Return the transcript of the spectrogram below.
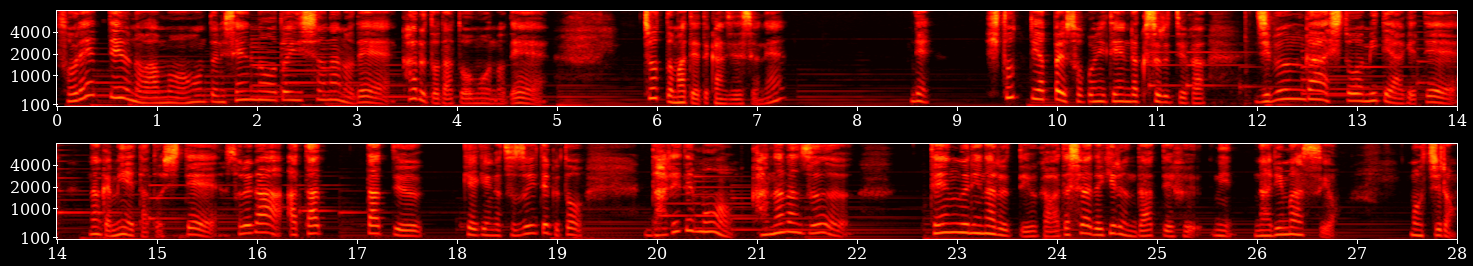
それっていうのはもう本当に洗脳と一緒なので、カルトだと思うので、ちょっと待てって感じですよね。で、人ってやっぱりそこに転落するっていうか、自分が人を見てあげて、なんか見えたとして、それが当たったっていう経験が続いていくと、誰でも必ず天狗になるっていうか、私はできるんだっていうふうになりますよ。もちろん。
